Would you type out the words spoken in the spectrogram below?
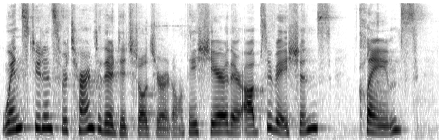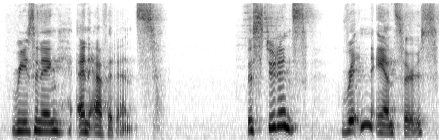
When students return to their digital journal, they share their observations, claims, reasoning, and evidence. The students' written answers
